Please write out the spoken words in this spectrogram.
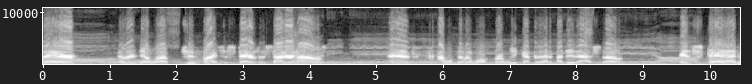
there, and then go up two flights of stairs inside her house. And I won't be able to walk for a week after that if I do that. So instead,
